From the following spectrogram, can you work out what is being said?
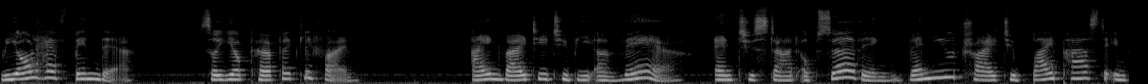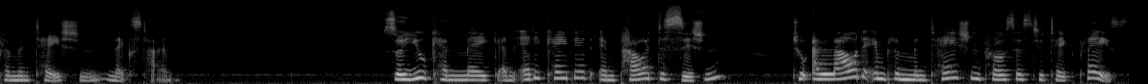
We all have been there, so you're perfectly fine. I invite you to be aware and to start observing when you try to bypass the implementation next time. So you can make an educated, empowered decision to allow the implementation process to take place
